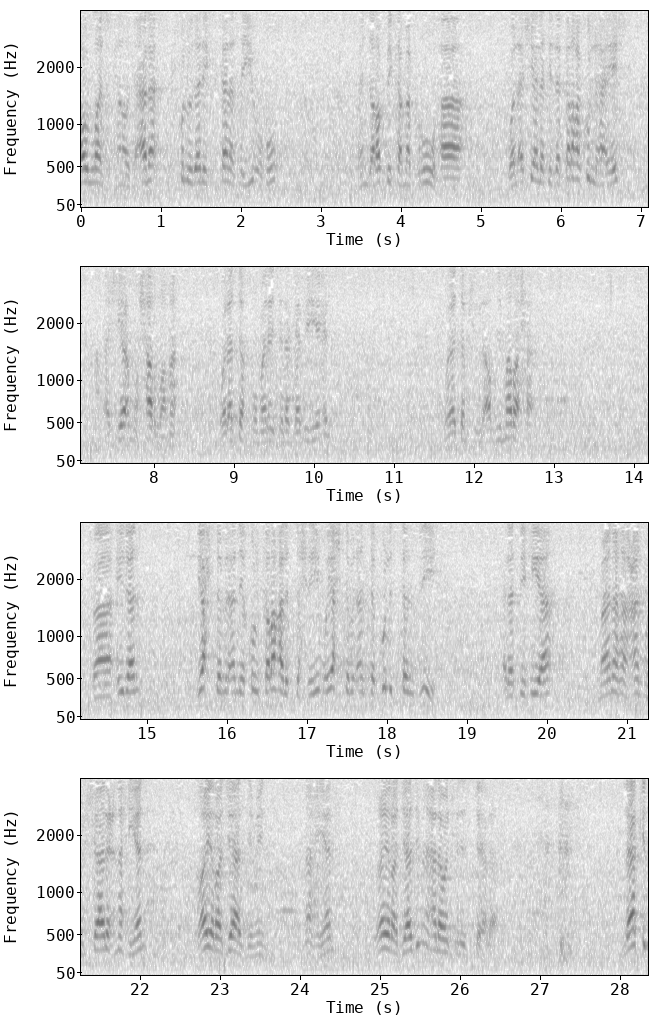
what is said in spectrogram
قول الله سبحانه وتعالى كل ذلك كان سيئه عند ربك مكروها. والأشياء التي ذكرها كلها إيش؟ أشياء محرمة. ولا تقف ما ليس لك به علم. ولا تمشي في الأرض مرحا. فإذا يحتمل أن يكون كراهة للتحريم ويحتمل أن تكون التنزيه التي هي ما نهى عنه الشارع نهيا غير جازم نهيا غير جازم على وجه الاستعلاء. لكن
